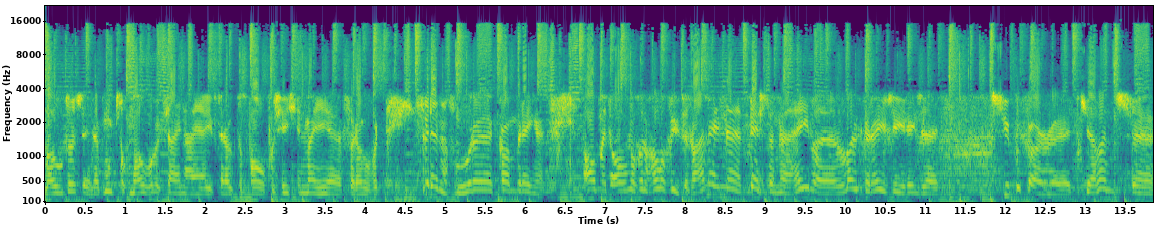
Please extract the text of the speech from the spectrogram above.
Lotus, en dat moet toch mogelijk zijn. Hij heeft er ook de pole position mee eh, veroverd. Verder naar voren eh, kan brengen. Al met al nog een half uur te gaan. En eh, best een eh, hele leuke race hier in de Supercar eh, Challenge.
